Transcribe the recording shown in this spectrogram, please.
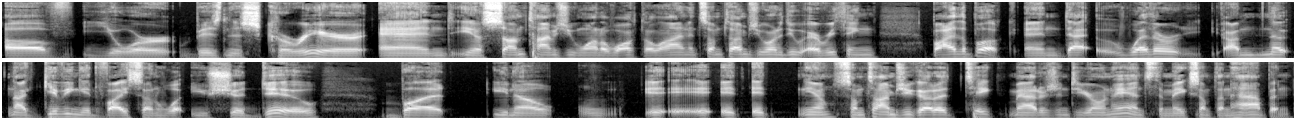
of your business career. And you know sometimes you want to walk the line and sometimes you want to do everything by the book. And that whether i'm no, not giving advice on what you should do but you know it, it, it, it you know sometimes you got to take matters into your own hands to make something happen.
